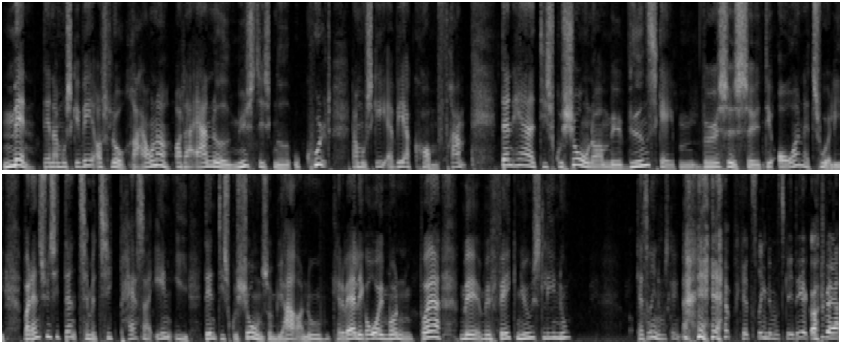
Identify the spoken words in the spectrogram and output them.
men den er måske ved at slå revner, og der er noget mystisk, noget okult, der måske er ved at komme frem. Den her diskussion om øh, videnskaben versus øh, det overnaturlige, hvordan synes I, den tematik passer ind i den diskussion, som vi har, og nu kan det være, at lægge over i munden på jer, med, med fake news lige nu? Katrine måske? ja, Katrine måske, det kan godt være.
